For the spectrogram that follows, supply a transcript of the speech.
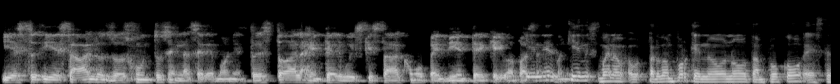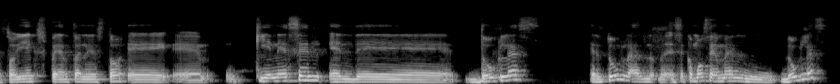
Y, esto, y estaban los dos juntos en la ceremonia. Entonces toda la gente del whisky estaba como pendiente de qué iba a pasar. ¿Quién es- con quién- bueno, perdón porque no, no, tampoco este, soy experto en esto. Eh, eh, ¿Quién es el, el de Douglas? ¿Es Douglas? ¿Ese ¿Cómo se llama el Douglas?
